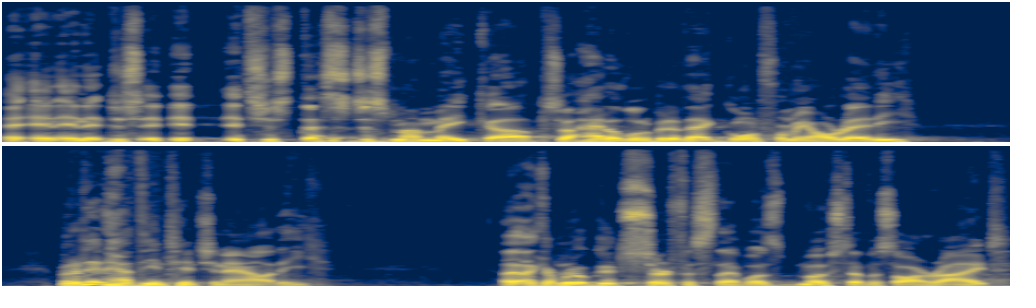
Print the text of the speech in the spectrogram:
and, and it just, it, it, it's just, that's just my makeup. So I had a little bit of that going for me already, but I didn't have the intentionality. Like I'm real good surface level, as most of us are, right?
